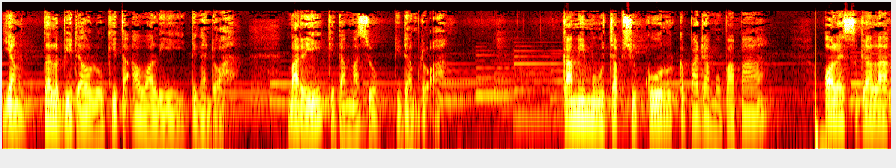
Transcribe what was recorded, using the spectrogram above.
yang terlebih dahulu kita awali dengan doa. Mari kita masuk di dalam doa. Kami mengucap syukur kepadamu Bapa oleh segala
